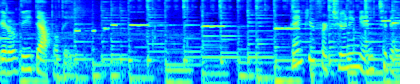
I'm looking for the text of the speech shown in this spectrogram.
diddledy dappledy. Thank you for tuning in today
